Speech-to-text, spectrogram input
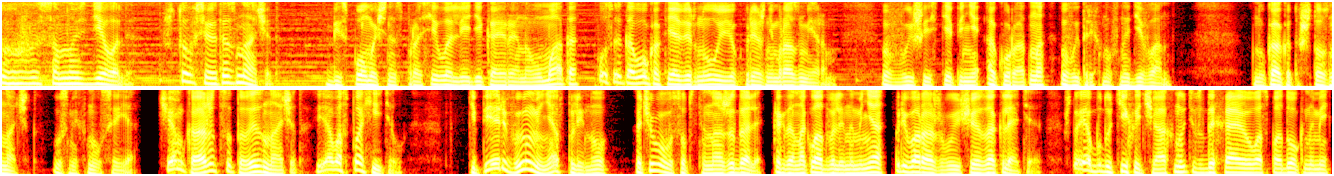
«Что вы со мной сделали? Что все это значит?» Беспомощно спросила леди Кайрена Умата после того, как я вернул ее к прежним размерам, в высшей степени аккуратно вытряхнув на диван. «Ну как это что значит?» — усмехнулся я. «Чем кажется, то и значит. Я вас похитил. Теперь вы у меня в плену, а чего вы, собственно, ожидали, когда накладывали на меня привораживающее заклятие? Что я буду тихо чахнуть, вздыхая у вас под окнами,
